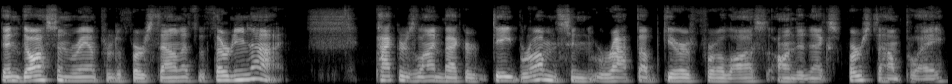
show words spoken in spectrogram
Then Dawson ran for the first down at the 39. Packers linebacker Dave Robinson wrapped up Garrett for a loss on the next first down play,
